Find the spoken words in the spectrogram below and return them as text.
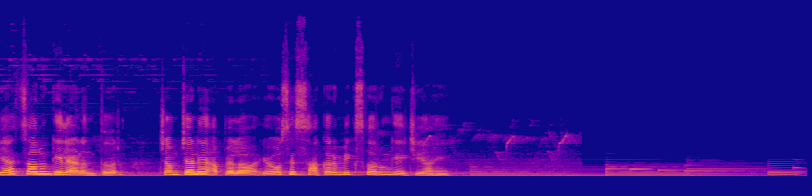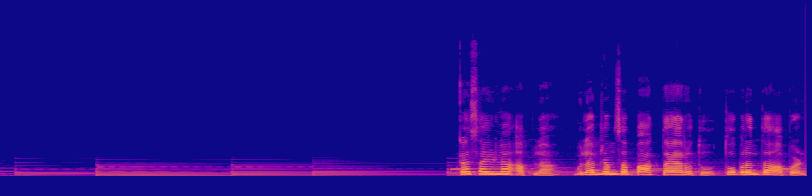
गॅस चालू केल्यानंतर चमच्याने आपल्याला व्यवस्थित साखर मिक्स करून घ्यायची आहे. त्या साईडला आपला गुलाबजामचा पाक तयार होतो तोपर्यंत आपण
